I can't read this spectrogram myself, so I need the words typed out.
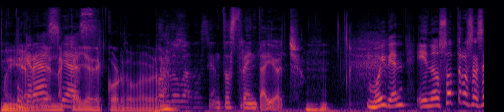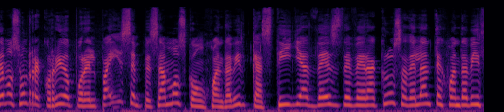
Muy bien, Gracias. en la calle de Córdoba, ¿verdad? Córdoba 238. Muy bien, y nosotros hacemos un recorrido por el país. Empezamos con Juan David Castilla desde Veracruz. Adelante, Juan David.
